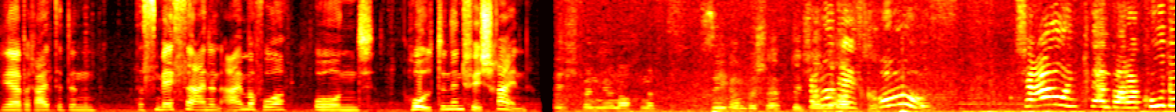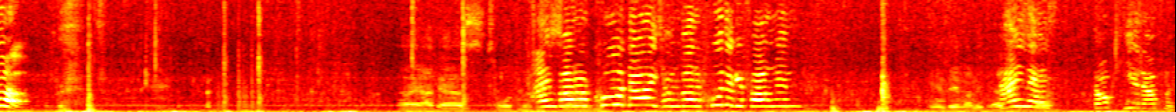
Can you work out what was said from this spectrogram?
Wir bereiteten das Messer, einen Eimer vor und holten den Fisch rein. Ich bin hier noch mit Segeln beschäftigt. Schau mal, der ist groß! Schau, ein Barracuda! Naja, der ist tot. Ein. Barracuda! Ich habe einen Barracuda gefangen! Den, den man nicht essen Nein, er ist doch hier darf man.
